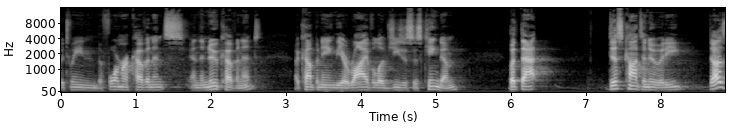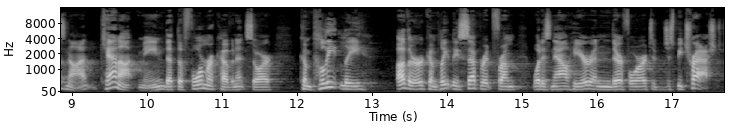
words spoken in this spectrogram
between the former covenants and the new covenant accompanying the arrival of Jesus' kingdom. But that discontinuity does not, cannot mean that the former covenants are completely other, completely separate from what is now here, and therefore are to just be trashed.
